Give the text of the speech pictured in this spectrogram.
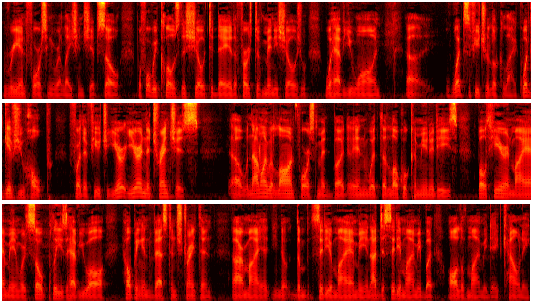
reinforcing relationships. So before we close the show today, the first of many shows we'll have you on. Uh, what's the future look like? What gives you hope for the future? You're you're in the trenches. Uh, not only with law enforcement, but in with the local communities, both here in Miami, and we're so pleased to have you all helping invest and strengthen our my you know the city of Miami, and not just city of Miami, but all of Miami-Dade County.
